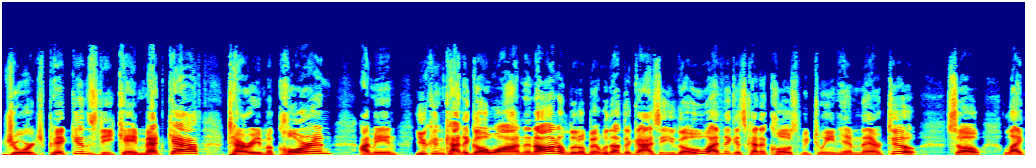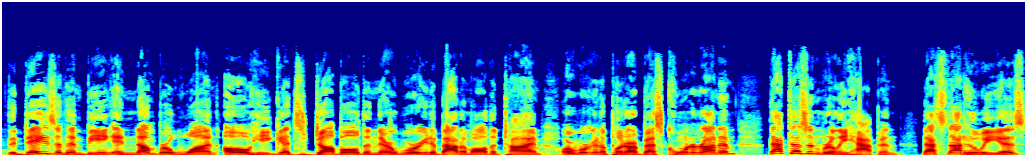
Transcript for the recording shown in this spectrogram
George Pickens, DK Metcalf, Terry McLaurin. I mean, you can kind of go on and on a little bit with other guys that you go, ooh, I think it's kind of close between him there too. So, like the days of him being a number one, oh, he gets doubled and they're worried about him all the time, or we're going to put our best corner on him. That doesn't really happen. That's not who he is.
